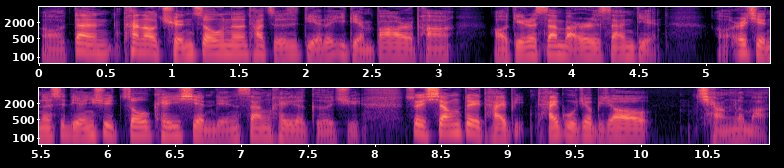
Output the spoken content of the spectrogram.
哦，但看到全周呢，它只是跌了一点八二趴，哦，跌了三百二十三点，哦，而且呢是连续周 K 线连三黑的格局，所以相对台币台股就比较强了嘛。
